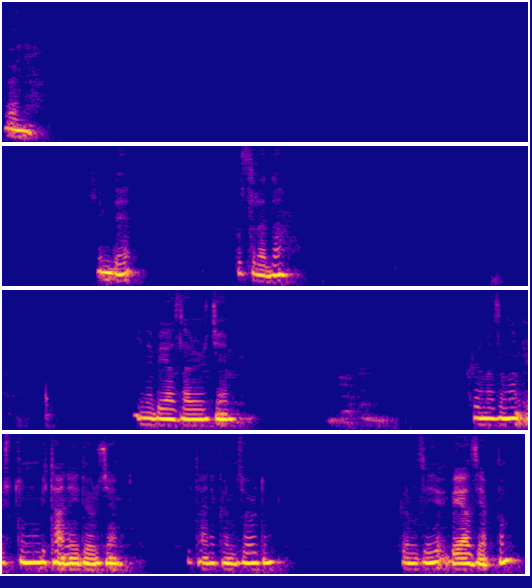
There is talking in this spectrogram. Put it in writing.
Şöyle. Şimdi bu sırada yine beyazlar öreceğim. Kırmızının üstünün bir taneyi de öreceğim. Bir tane kırmızı ördüm. Kırmızıyı beyaz yaptım.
